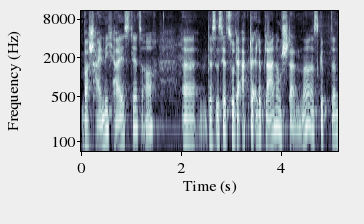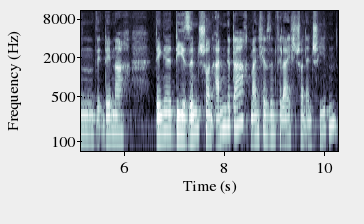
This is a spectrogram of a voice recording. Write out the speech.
Wahrscheinlich heißt jetzt auch, äh, das ist jetzt so der aktuelle Planungsstand. Ne? Es gibt dann demnach Dinge, die sind schon angedacht, manche sind vielleicht schon entschieden.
